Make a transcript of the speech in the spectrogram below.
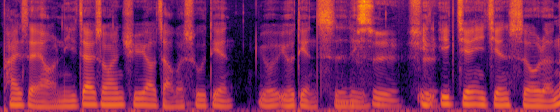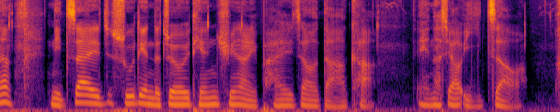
拍谁哦？你在松山区要找个书店，有有点吃力，是是一一间一间收了。那你在书店的最后一天去那里拍照打卡，哎、那是要遗照啊。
